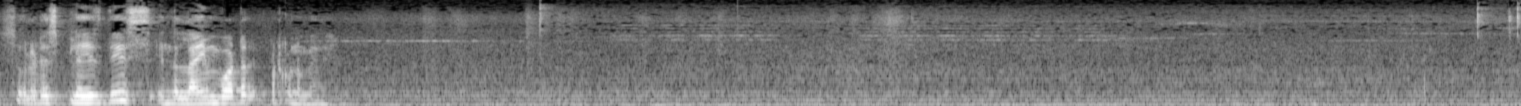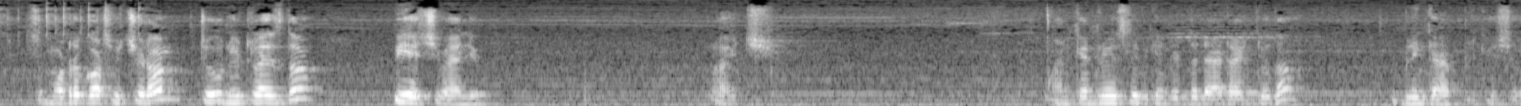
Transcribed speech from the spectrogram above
So let us place this in the lime water so motor got switched on to neutralize the pH value. Right. And continuously we can get the data into the Blynk application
